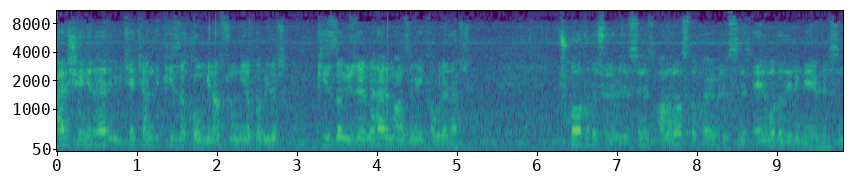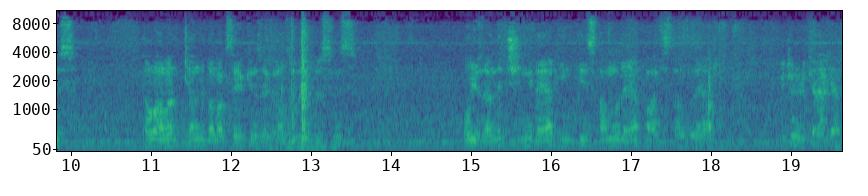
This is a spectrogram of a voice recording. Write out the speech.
Her şehir, her ülke kendi pizza kombinasyonunu yapabilir. Pizza üzerine her malzemeyi kabul eder. Çikolata da sürebilirsiniz, ananas da koyabilirsiniz, elma da dilimleyebilirsiniz. Tamamen kendi damak zevkinize göre hazırlayabilirsiniz. O yüzden de Çinli de yer, Hindistanlı da yer, Pakistanlı da yer. Bütün ülkeler yer.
